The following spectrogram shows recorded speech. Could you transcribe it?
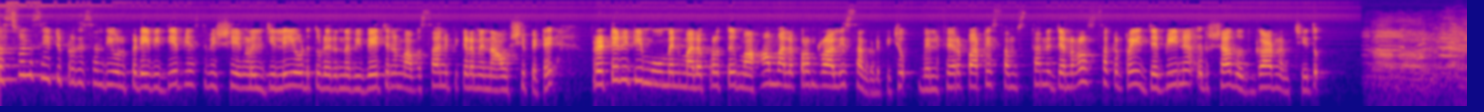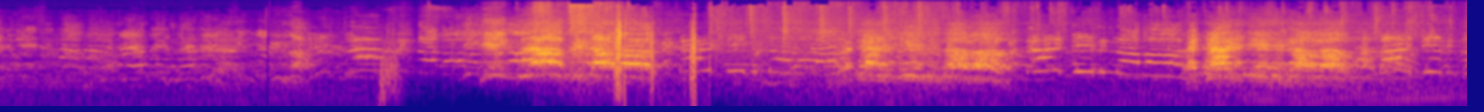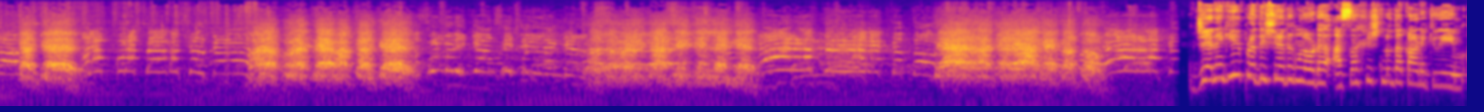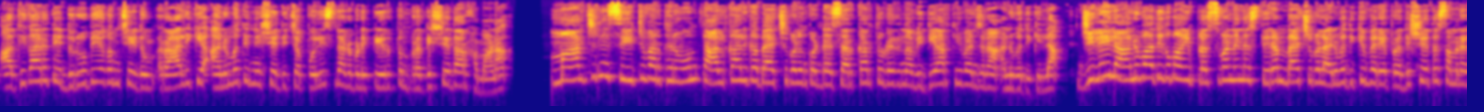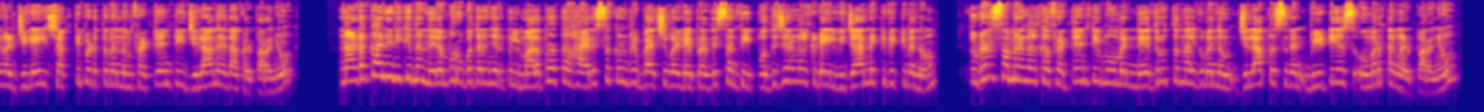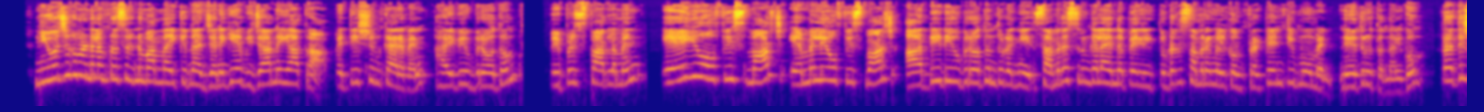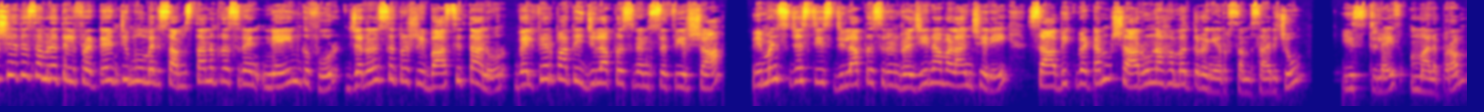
Plus one seat പ്രതിസന്ധി ഉൾപ്പെടെ വിദ്യാഭ്യാസ വിഷയങ്ങളിൽ ജില്ലയോട് തുടരുന്ന വിവേചനം അവസാനിപ്പിക്കണമെന്നാവശ്യപ്പെട്ട് ഫ്രട്ടേണിറ്റി മൂവ്മെന്റ് മലപ്പുറത്ത് മഹാമലപ്പുറം റാലി സംഘടിപ്പിച്ചു വെൽഫെയർ പാർട്ടി സംസ്ഥാന ജനറൽ സെക്രട്ടറി ജബീന ഇർഷാദ് ഉദ്ഘാടനം ചെയ്തു ജനകീയ പ്രതിഷേധങ്ങളോട് അസഹിഷ്ണുത കാണിക്കുകയും അധികാരത്തെ ദുരുപയോഗം ചെയ്തും റാലിക്ക് അനുമതി നിഷേധിച്ച പോലീസ് നടപടി തീർത്തും പ്രതിഷേധാർഹമാണ്. മാർജിനൽ സീറ്റ് വർധനവും താൽക്കാലിക ബാച്ചുകളും കൊണ്ട് സർക്കാർ തുടരുന്ന വിദ്യാർത്ഥി വഞ്ചന അനുവദിക്കില്ല. ജില്ലയിൽ ആനുപാതികമായി പ്ലസ് വണ്ണിന് സ്ഥിരം ബാച്ചുകൾ അനുവദിക്കും വരെ പ്രതിഷേധ സമരങ്ങൾ ജില്ലയിൽ ശക്തിപ്പെടുത്തുമെന്നും ഫ്രട്ടേണിറ്റി ജില്ലാ നേതാക്കൾ പറഞ്ഞു. നടക്കാനിരിക്കുന്ന നിലമ്പൂർ ഉപതെരഞ്ഞെടുപ്പിൽ മലപ്പുറത്ത് ഹയർ സെക്കൻഡറി ബാച്ചുകളുടെ പ്രതിസന്ധി പൊതുജനങ്ങൾക്കിടയിൽ വിചാരണയ്ക്ക് വെക്കുമെന്നും തുടർ സമരങ്ങൾക്ക് ഫ്രട്ടേണിറ്റി മൂവ്മെന്റ് നേതൃത്വം നൽകുമെന്നും ജില്ലാ president V T S Umar Thangal പറഞ്ഞു. നിയോജകമണ്ഡലം പ്രസിഡന്റുമാർ നയിക്കുന്ന ജനകീയ വിചാരണ യാത്ര പെറ്റീഷൻ കരവൻ ഹൈവേ ഉപരോധം people's parliament A U office march M L A office march R D D ഉപരോധം തുടങ്ങി സമരശൃംഖല എന്ന പേരിൽ തുടർ സമരങ്ങൾക്കും ഫ്രട്ടേണിറ്റി മൂവ്മെന്റ് നേതൃത്വം നൽകും. പ്രതിഷേധ സമരത്തിൽ ഫ്രട്ടേണിറ്റി മൂവ്മെന്റ് സംസ്ഥാന president Naeem Gafoor general secretary Basith Tanur welfare party ജില്ലാ president Safeer Sha women's justice ജില്ലാ പ്രസിഡന്റ് റജീന വളാഞ്ചേരി സാബിക് വെട്ടം ഷാറൂൺ അഹമ്മദ് തുടങ്ങിയവർ സംസാരിച്ചു. East life Malappuram.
